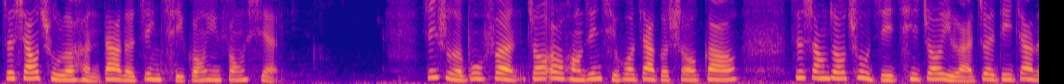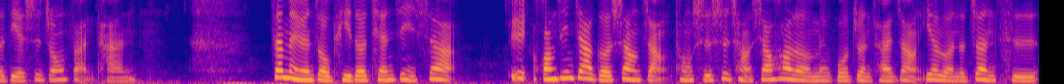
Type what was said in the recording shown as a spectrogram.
这消除了很大的近期供应风险。金属的部分，周二黄金期货价格收高，自上周触及七周以来最低价的跌势中反弹，在美元走皮的前景下。黄金价格上涨，同时市场消化了美国准财长耶伦的证词。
